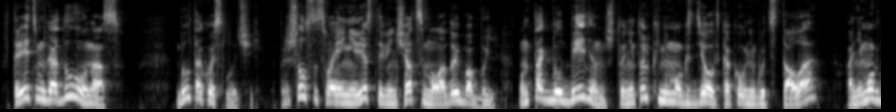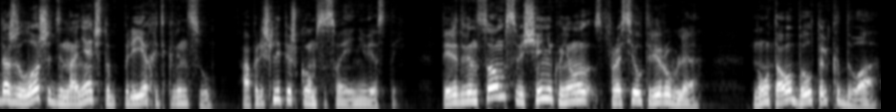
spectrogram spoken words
В третьем году у нас был такой случай. Пришел со своей невестой венчаться молодой бобыль. Он так был беден, что не только не мог сделать какого-нибудь стола, а не мог даже лошади нанять, чтобы приехать к венцу. А пришли пешком со своей невестой. Перед венцом священник у него спросил 3 рубля. Но у того было только 2.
